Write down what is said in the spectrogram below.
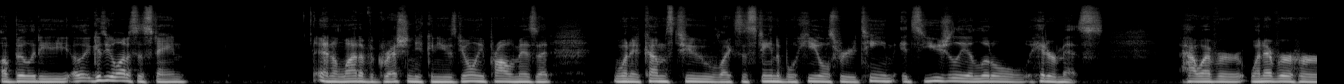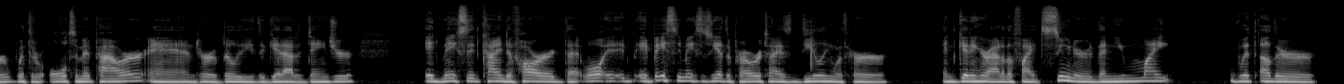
ability, it gives you a lot of sustain and a lot of aggression you can use. The only problem is that when it comes to like sustainable heals for your team, it's usually a little hit or miss. However, whenever her with her ultimate power and her ability to get out of danger, it makes it kind of hard that well, it, it basically makes it so you have to prioritize dealing with her and getting her out of the fight sooner than you might with other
